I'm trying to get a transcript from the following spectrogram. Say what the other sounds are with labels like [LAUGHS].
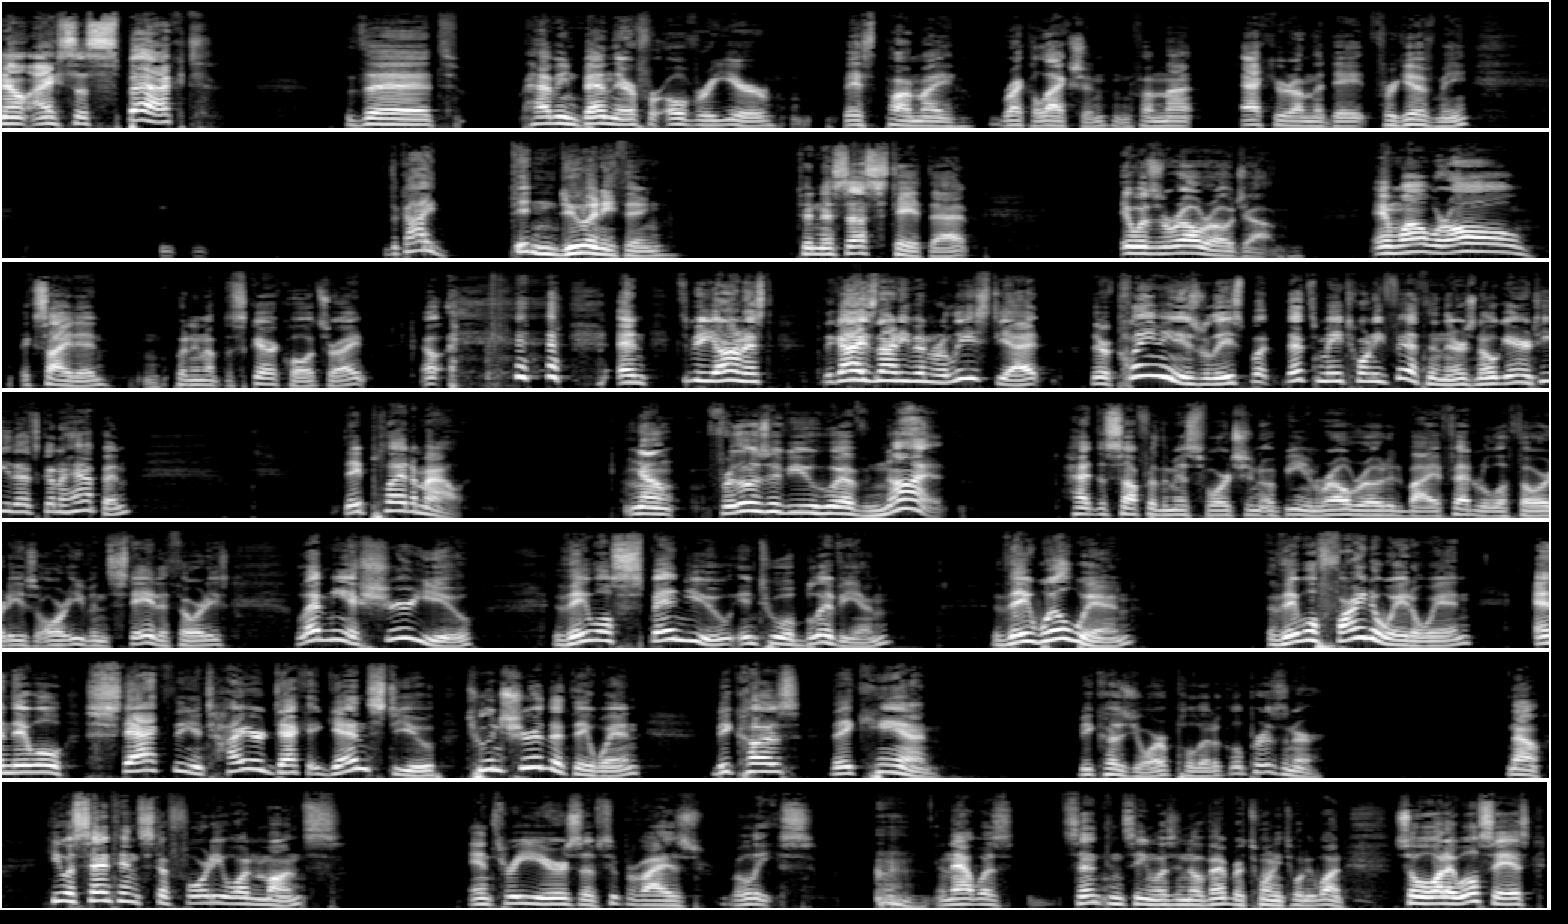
Now, I suspect that having been there for over a year, based upon my recollection, if I'm not accurate on the date, forgive me, the guy didn't do anything to necessitate that. It was a railroad job. And while we're all excited, putting up the scare quotes, right? [LAUGHS] and to be honest, the guy's not even released yet. They're claiming he's released, but that's May 25th, and there's no guarantee that's going to happen. They pled him out. Now, for those of you who have not had to suffer the misfortune of being railroaded by federal authorities or even state authorities, let me assure you, they will spend you into oblivion. They will win. They will find a way to win, and they will stack the entire deck against you to ensure that they win because they can. Because you're a political prisoner. Now, he was sentenced to 41 months and three years of supervised release. [CLEARS THROAT] and that was sentencing was in November 2021. So what I will say is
